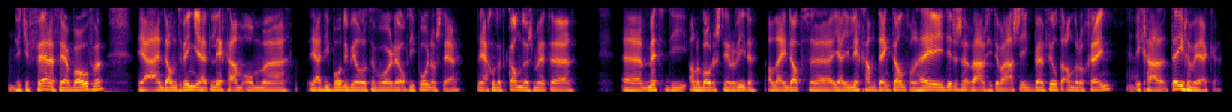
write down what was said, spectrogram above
Dan zit je ver en ver boven. Ja, en dan dwing je het lichaam om eh, ja, die bodybuilder te worden of die pornoster. Nou ja, goed, dat kan dus met, eh, eh, met die anabole steroïden. Alleen dat ja, je lichaam denkt dan van... hey, dit is een rare situatie. Ik ben veel te androgeen. Ja. Ik ga tegenwerken.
